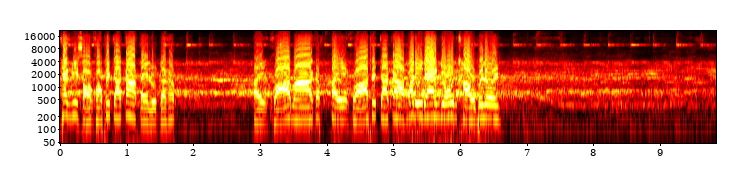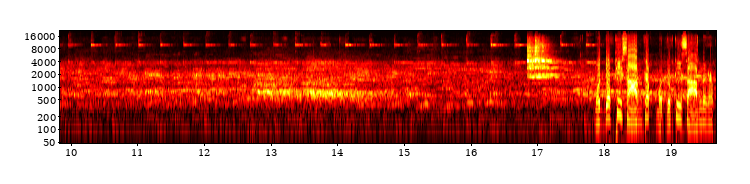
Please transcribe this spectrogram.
แข้งที่สองของเพชรกาก้าเตะหลุดนะครับ เตะขวามาครับเตะขวาเพชรกาก้ามาดีแดงโยนเข่าไปเลยหมดยกที่ 3 ครับ หมดยกที่3นะครับ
